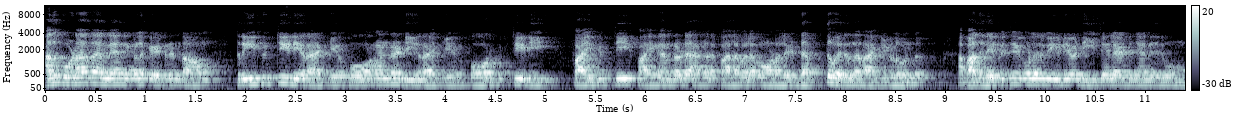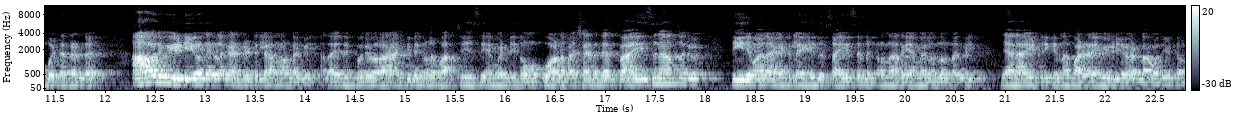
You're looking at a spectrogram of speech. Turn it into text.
അത് കൂടാതെ തന്നെ നിങ്ങൾ കേട്ടിട്ടുണ്ടാവും three fifty D rack four hundred D rack four fifty D five fifty five hundred അങ്ങനെ പല പല മോഡൽ ഡെപ്ത് വരുന്ന റാക്കുകളും ഉണ്ട് അപ്പൊ അതിനെപ്പറ്റിയൊക്കെയുള്ള ഒരു വീഡിയോ ഡീറ്റെയിൽ ആയിട്ട് ഞാൻ ഇതിന് മുമ്പ് ഇട്ടിട്ടുണ്ട്. ആ ഒരു വീഡിയോ നിങ്ങൾ കണ്ടിട്ടില്ല എന്നുണ്ടെങ്കിൽ അതായത് ഇപ്പോൾ ഒരു റാക്ക് നിങ്ങൾ പർച്ചേസ് ചെയ്യാൻ വേണ്ടി നോക്കുവാണ്. പക്ഷേ അതിന്റെ സൈസിനകത്തൊരു തീരുമാനമായിട്ടില്ല ഏത് സൈസ് എടുക്കണം എന്ന് അറിയാൻ മേലെന്നുണ്ടെങ്കിൽ ഞാൻ ആ ഇട്ടിരിക്കുന്ന പഴയ വീഡിയോ കണ്ടാൽ മതി കേട്ടോ.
